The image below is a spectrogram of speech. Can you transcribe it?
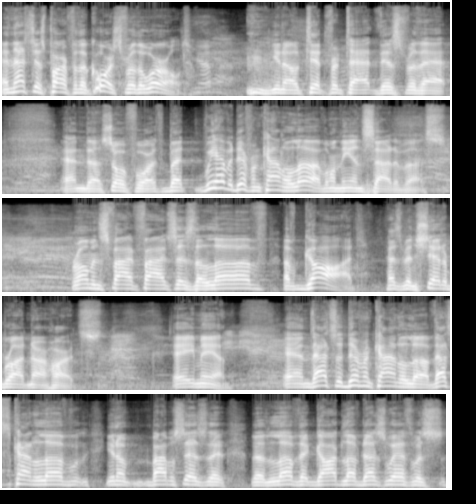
And that's just par for the course for the world. Yep. you know, tit for tat, this for that and uh, so forth. But we have a different kind of love on the inside of us. Romans 5 5 says, The love of God has been shed abroad in our hearts. Amen. And that's a different kind of love. That's the kind of love, you know, Bible says that the love that God loved us with was,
